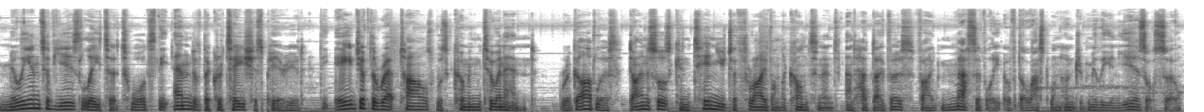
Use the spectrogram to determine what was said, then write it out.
Millions of years later, towards the end of the Cretaceous period, the age of the reptiles was coming to an end. Regardless, dinosaurs continued to thrive on the continent and had diversified massively over the last 100 million years or so,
